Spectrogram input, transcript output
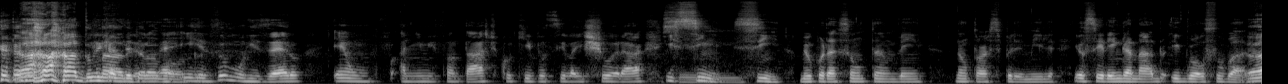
Do nada, cara, É, em resumo, ReZero é um anime fantástico que você vai chorar. E sim, sim, meu coração também não torce pra Emília. Eu serei enganado igual o Subaru.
